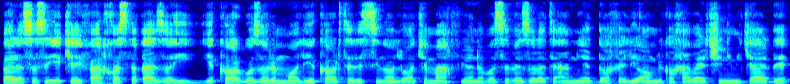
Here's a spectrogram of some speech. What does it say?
بر اساس یک کیفرخواست قضایی یک کارگزار مالی کارتل سینالوا که مخفیانه واسه وزارت امنیت داخلی آمریکا خبرچینی می‌کرده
